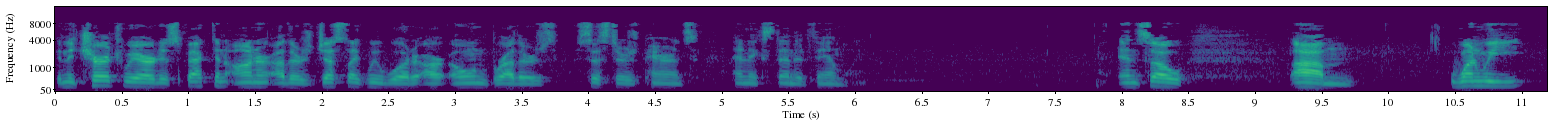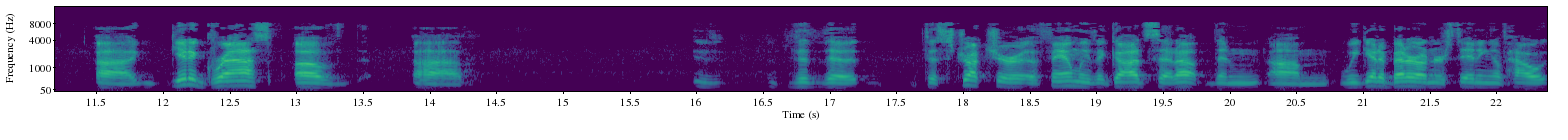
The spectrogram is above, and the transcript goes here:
In the church, we are to respect and honor others just like we would our own brothers, sisters, parents, and extended family. And so, um, when we uh, get a grasp of uh, the, the the structure of family that God set up, then um, we get a better understanding of how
